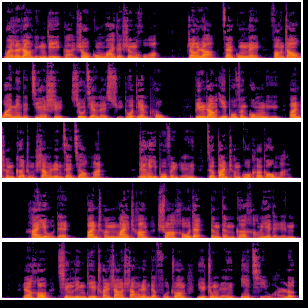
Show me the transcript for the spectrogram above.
为了让灵帝感受宫外的生活，张让在宫内仿照外面的街市修建了许多店铺，并让一部分宫女扮成各种商人在叫卖，另一部分人则扮成顾客购买，还有的扮成卖唱、耍猴的等等各行业的人，然后请灵帝穿上商人的服装，与众人一起玩乐。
